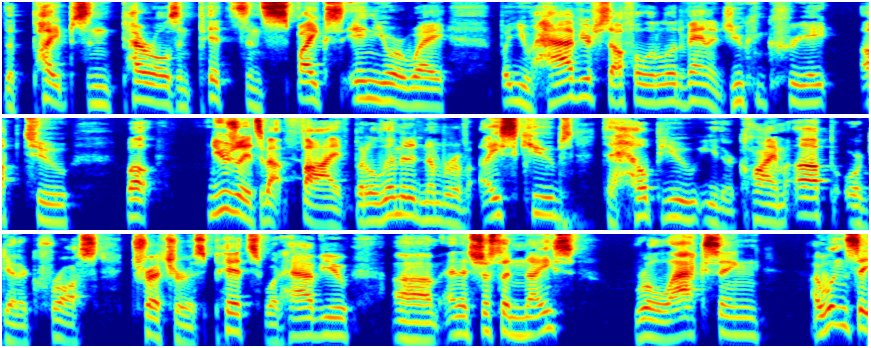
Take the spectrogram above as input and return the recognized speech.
the pipes and perils and pits and spikes in your way, but you have yourself a little advantage. You can create up to well, usually it's about five, but a limited number of ice cubes to help you either climb up or get across treacherous pits, what have you. Um, and it's just a nice, relaxing. I wouldn't say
